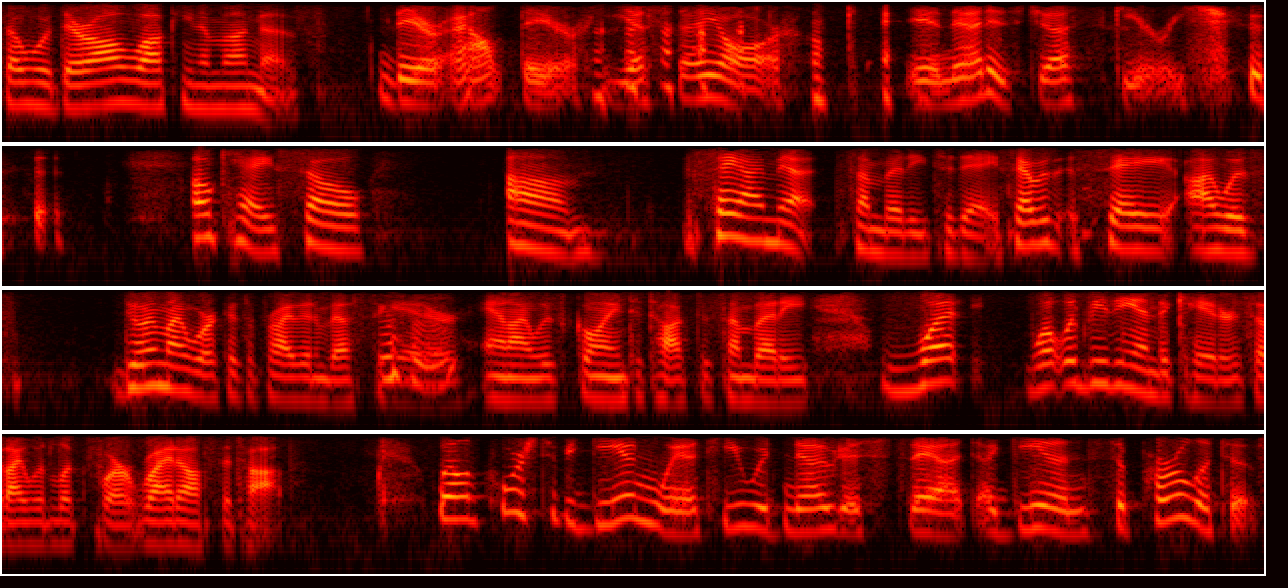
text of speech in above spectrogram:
So they're all walking among us. They're out there. Yes, they are. okay. And that is just scary. okay, so um, say I met somebody today. Say I was say I was doing my work as a private investigator mm-hmm. and I was going to talk to somebody. What what would be the indicators that I would look for right off the top? Well, of course, to begin with, you would notice that again, superlatives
